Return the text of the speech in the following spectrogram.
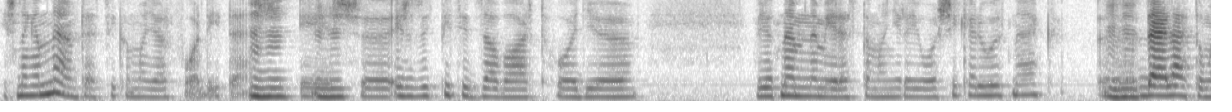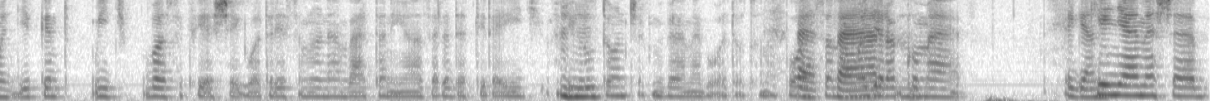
és nekem nem tetszik a magyar fordítás. Uh-huh, és, uh-huh. és ez egy picit zavart, hogy hogy ott nem, nem éreztem annyira jól sikerültnek, uh-huh. de látom, hogy egyébként így valószínűleg hülyeség volt a részemről nem váltani az eredetire így félúton, uh-huh. csak mivel meg volt otthon a polcon, a magyar, akkor már Igen. kényelmesebb,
